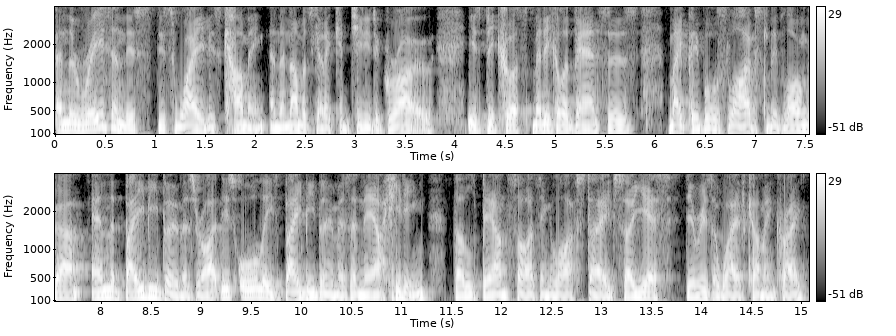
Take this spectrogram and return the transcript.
And the reason this this wave is coming and the numbers going to continue to grow is because medical advances make people's lives live longer and the baby boomers, right? There's all these baby boomers are now hitting the downsizing life stage. So yes, there is a wave coming, Craig.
